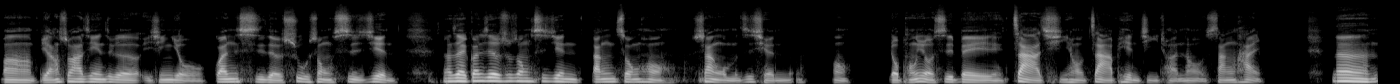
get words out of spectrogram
啊，比方说他今天这个已经有官司的诉讼事件，那在官司的诉讼事件当中，哈，像我们之前哦，有朋友是被诈欺哦，诈骗集团哦伤害。那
